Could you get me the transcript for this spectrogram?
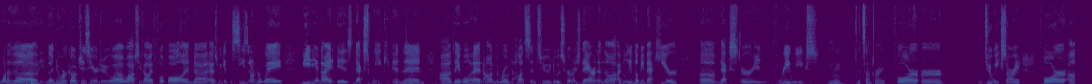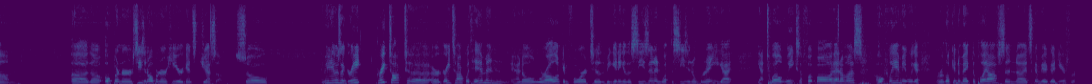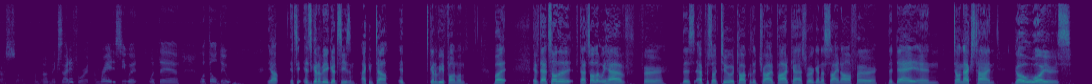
one of the the newer coaches here to uh, Wapsie Valley football. And uh, as we get the season underway, media night is next week, and Mhm. then uh, they will head on the road to Hudson to do a scrimmage there, and then they'll, I believe they'll be back here um, next or in three weeks mm-hmm. that sounds right. for or in two weeks, sorry, for um uh the opener season opener here against Jesup. So I mean it was a great great talk to or great talk with him and I know we're all looking forward to the beginning of the season and what the season will bring. You got got 12 weeks of football ahead of us. Hopefully, I mean we got we're looking to make the playoffs and uh, it's going to be a good year for us. So I'm, I'm excited for it. I'm ready to see what what the what they'll do. Yep, it's it's gonna be a good season. I can tell. It, it's gonna be a fun one. But if that's all that that's all that we have for this episode two of Talk with the Tribe podcast, we're gonna sign off for the day. And till next time, go Warriors.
